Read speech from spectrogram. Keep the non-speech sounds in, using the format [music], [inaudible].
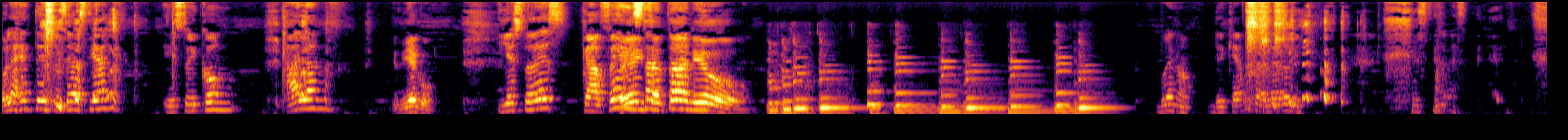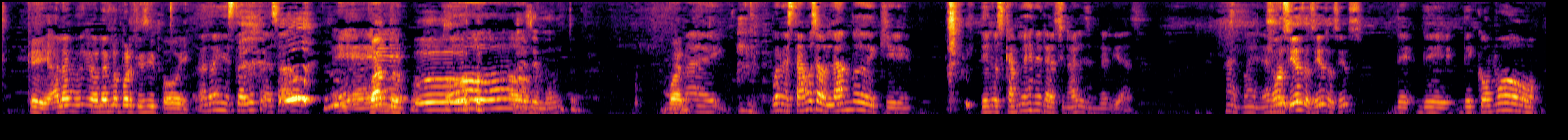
Hola gente, soy Sebastián. Estoy con Alan. Y Diego. Y esto es Café, instantáneo. instantáneo. Bueno, ¿de qué vamos a hablar hoy? Ok, Alan, Alan no participó hoy. Alan está retrasado. Eh. ¿Cuándo? Oh. Ese monto. Bueno, Bueno, estamos hablando de que de los cambios generacionales en realidad. Ay, mae, no, así es, así es, así es. de, de, de cómo...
